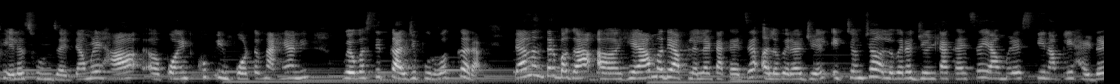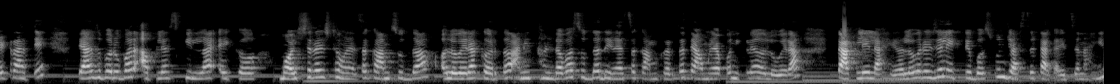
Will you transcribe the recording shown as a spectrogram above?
फेलच होऊन जाईल. त्यामुळे हा पॉईंट खूप इम्पॉर्टंट आहे आणि व्यवस्थित काळजीपूर्वक करा. त्यानंतर बघा ह्यामध्ये आपल्याला टाकायचं अलोवेरा जेल एक चमचा अलोवेरा जेल टाकायचं. यामुळे स्किन आपली हायड्रेट राहते. त्याचबरोबर आपल्या स्किनला एक मॉइश्चराईज ठेवण्याचं काम सुद्धा अलोवेरा करतं आणि थंडावा सुद्धा देण्याचं काम करतं. त्यामुळे आपण इकडे अलोवेरा टाकलेला आहे. अलोवेरा जेल एक टेबलस्पून जास्त टाकायचं नाही.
